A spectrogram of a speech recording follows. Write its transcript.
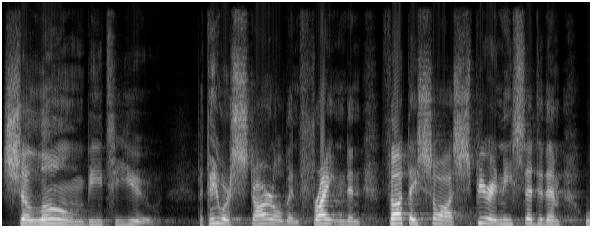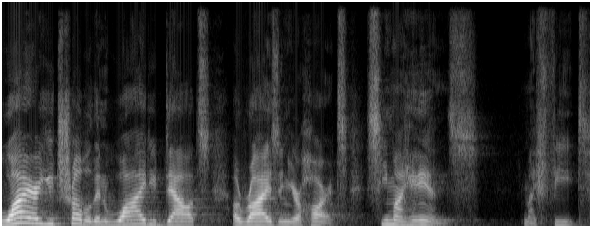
shalom be to you. But they were startled and frightened and thought they saw a spirit. And he said to them, Why are you troubled and why do doubts arise in your hearts? See my hands, my feet,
